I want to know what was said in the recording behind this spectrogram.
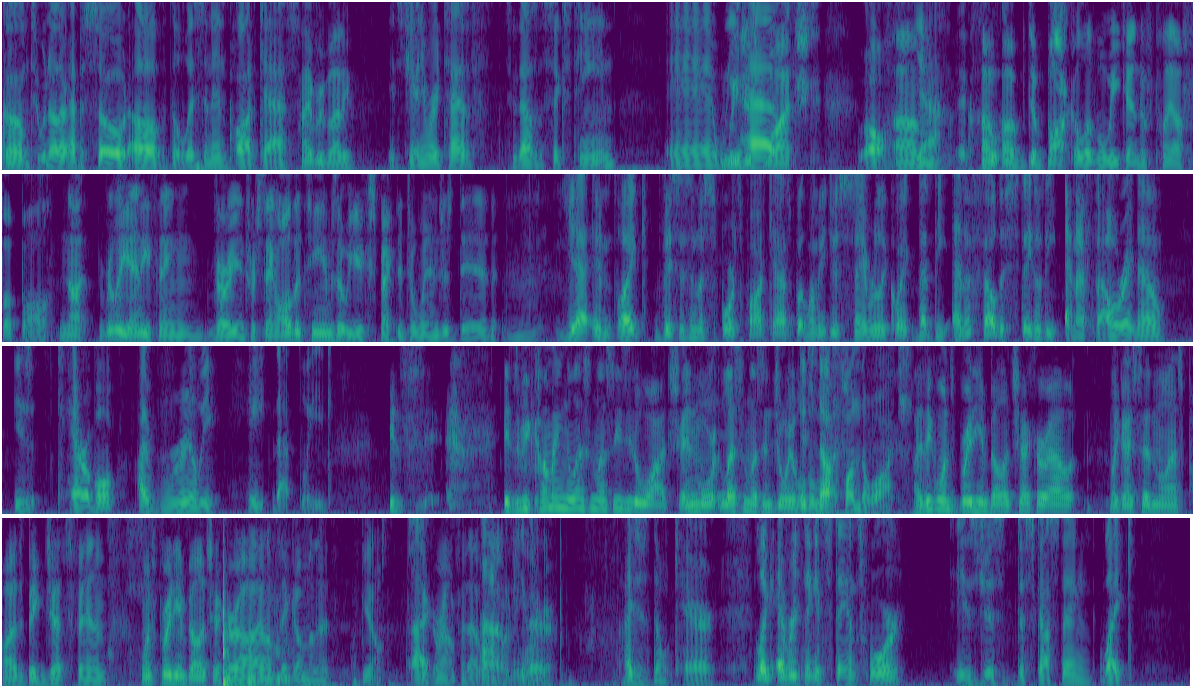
welcome to another episode of the Listen In podcast. Hi, everybody. It's January 10th, 2016, and we, We, just have watched oh um, yeah, a, a debacle of a weekend of playoff football. Not really anything very interesting. All the teams that we expected to win just did. yeah, and like this isn't a sports podcast, but let me just say really quick that the NFL, the state of the NFL right now, is terrible. I really hate that league. It's it's becoming less and less easy to watch and more less and less enjoyable It's not watch. fun to watch. I think once Brady and Belichick are out, like I said in the last pods, big Jets fan. Once Brady and Belichick are out, I don't think I'm gonna, you know, stick around for that. I don't either. longer. I just don't care. Like everything it stands for is just disgusting. Like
